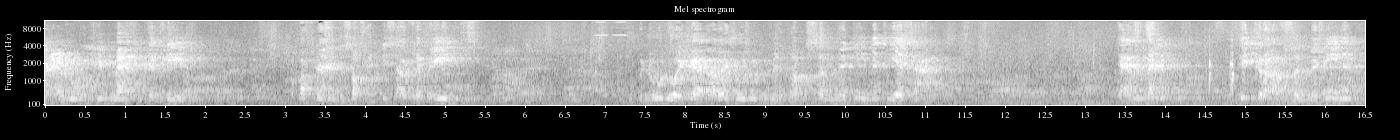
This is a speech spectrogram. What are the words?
عن علو الهمة في التبليغ وقفنا عند صفحة 79 وبنقول وجاء رجل من أقصى المدينة يسعى. تأملت ذكر أقصى المدينة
